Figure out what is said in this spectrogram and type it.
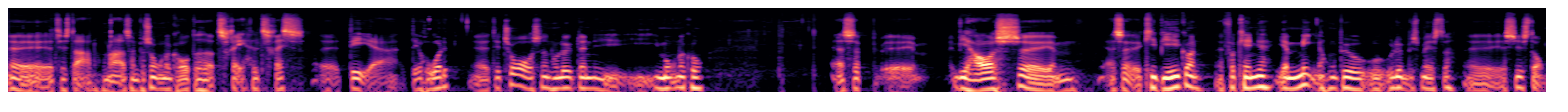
øh, til start. Hun har altså en personrekord, der hedder 3.50. Øh, det, er, det er hurtigt. Øh, det er to år siden, hun løb den i, i, i Monaco. Altså, øh, vi har også øh, altså Kip fra Kenya. Jeg mener, hun blev olympisk mester øh, sidste år.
